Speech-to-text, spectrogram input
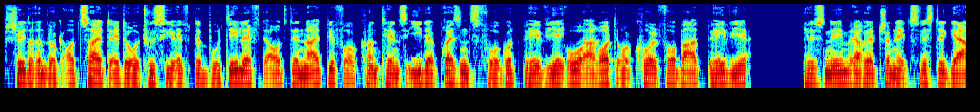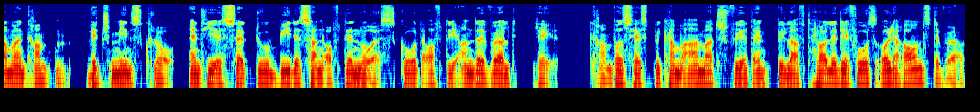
children look outside their door to see if the boot they left out the night before contains either presents for good behavior or a rot or coal for bad behavior. His name originates with the German Krampen, which means claw, and he is said to be the son of the Norse god of the underworld, Yale. Krampus has become a much feared and beloved holiday force all around the world.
